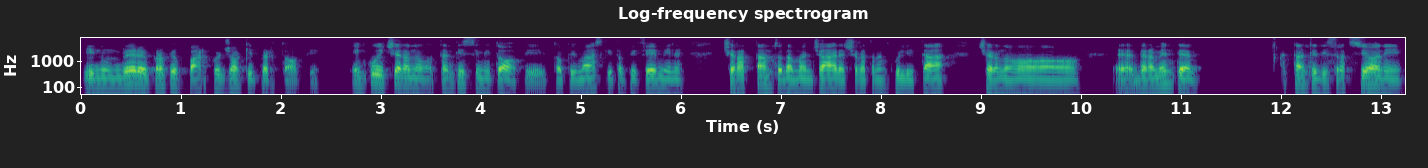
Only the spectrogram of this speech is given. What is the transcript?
in un vero e proprio parco giochi per topi, in cui c'erano tantissimi topi, topi maschi, topi femmine, c'era tanto da mangiare, c'era tranquillità, c'erano eh, veramente tante distrazioni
